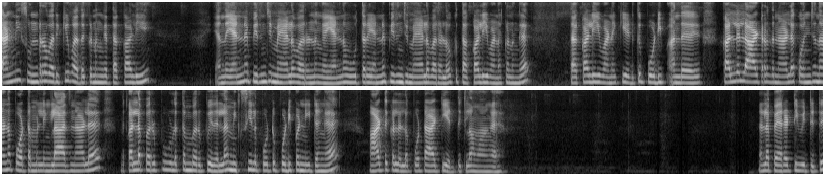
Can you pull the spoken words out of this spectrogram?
தண்ணி சுண்டுற வரைக்கும் வதக்கணுங்க தக்காளி. அந்த எண்ணெய் பிரிஞ்சு மேலே வரணுங்க. எண்ணெய் ஊற்றுற எண்ணெய் பிரிஞ்சு மேலே வர அளவுக்கு தக்காளி வணக்கணுங்க. தக்காளி வணக்கி எடுத்து பொடி அந்த கல்லில் ஆட்டுறதுனால கொஞ்சம் தானே போட்டோம் இல்லைங்களா? அதனால இந்த கடலப்பருப்பு உளுத்தம்பருப்பு இதெல்லாம் மிக்சியில் போட்டு பொடி பண்ணிட்டேங்க. ஆட்டுக்கல்லில் போட்டு ஆட்டி எடுத்துக்கலாம் வாங்க. நல்லா பெரட்டி விட்டுட்டு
